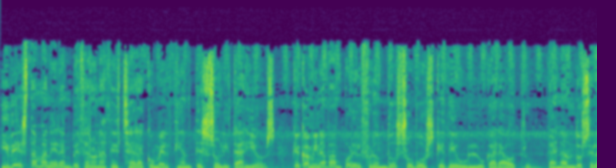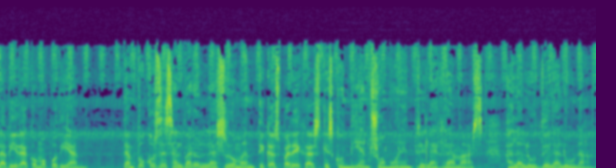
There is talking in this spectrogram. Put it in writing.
Y de esta manera empezaron a acechar a comerciantes solitarios que caminaban por el frondoso bosque de un lugar a otro, ganándose la vida como podían. Tampoco se salvaron las románticas parejas que escondían su amor entre las ramas, a la luz de la luna,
